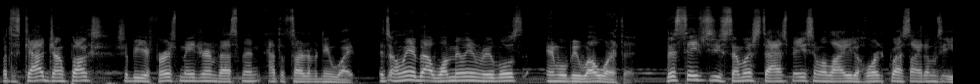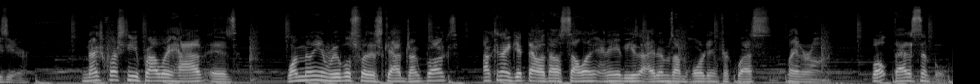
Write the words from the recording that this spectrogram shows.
but the Scav Junk Box should be your first major investment at the start of a new wipe. It's only about 1 million rubles and will be well worth it. This saves you so much stash space and will allow you to hoard quest items easier. The next question you probably have is 1 million rubles for the scav Junk Box? How can I get that without selling any of these items I'm hoarding for quests later on? Well, that is simple.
